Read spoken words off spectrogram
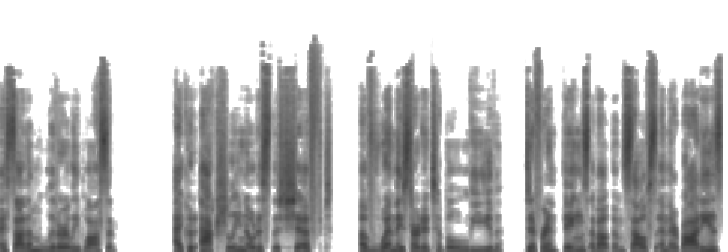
I saw them literally blossom. I could actually notice the shift of when they started to believe different things about themselves and their bodies.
